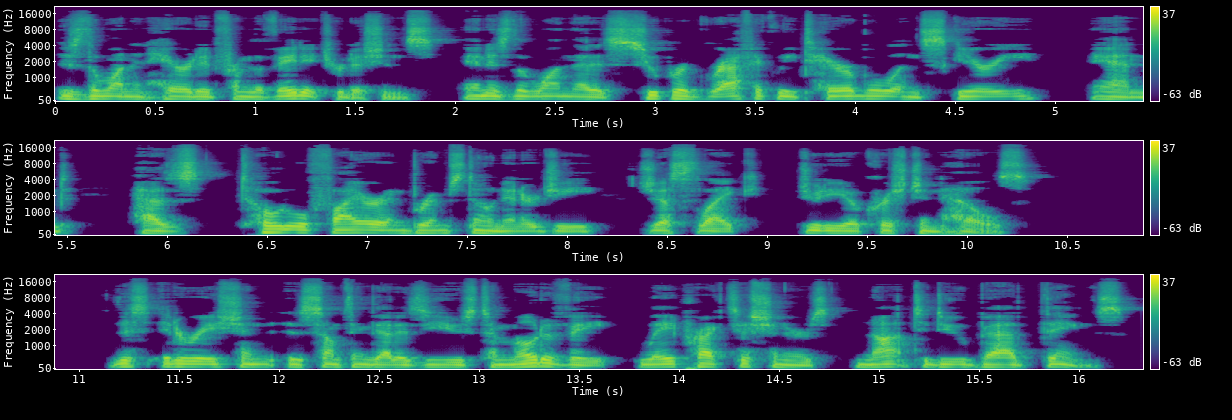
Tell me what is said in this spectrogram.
is the one inherited from the Vedic traditions, and is the one that is super graphically terrible and scary, and has total fire and brimstone energy just like Judeo Christian hells. This iteration is something that is used to motivate lay practitioners not to do bad things,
